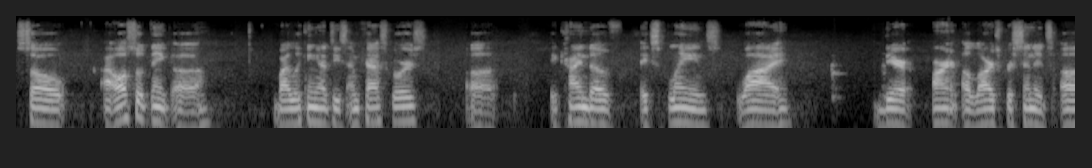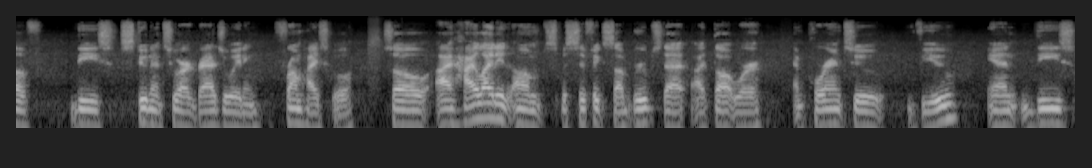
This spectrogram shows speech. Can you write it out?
So I also think uh, by looking at these MCAS scores, uh, it kind of explains why there aren't a large percentage of these students who are graduating from high school. So I highlighted um, specific subgroups that I thought were important to view, and these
